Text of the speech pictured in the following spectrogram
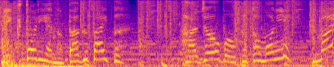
ビクトリアのバグパイプ。波状棒と共にマイ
